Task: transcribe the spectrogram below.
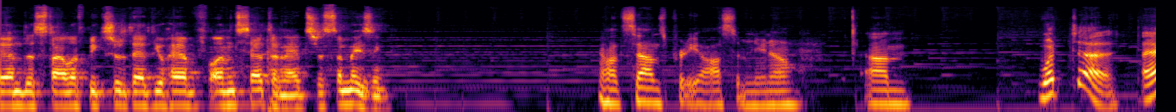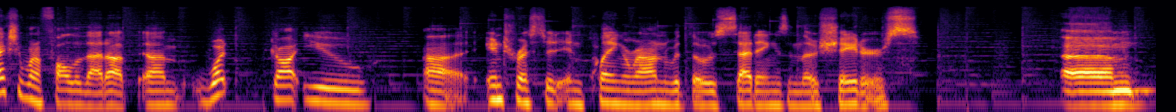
and the style of picture that you have on Saturn. It's just amazing. Oh, it sounds pretty awesome, Nuno. Um, what uh, I actually want to follow that up. Um, what got you uh, interested in playing around with those settings and those shaders? Um,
